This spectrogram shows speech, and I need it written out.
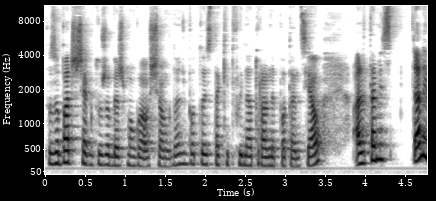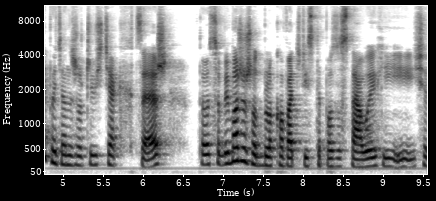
to zobaczysz, jak dużo będziesz mogła osiągnąć, bo to jest taki twój naturalny potencjał, ale tam jest dalej powiedziane, że oczywiście jak chcesz, to sobie możesz odblokować listę pozostałych i, i się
